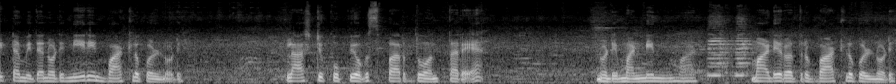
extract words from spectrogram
ಐಟಮ್ ಇದೆ ನೋಡಿ, ನೀರಿನ ಬಾಟ್ಲುಗಳು ನೋಡಿ. ಪ್ಲಾಸ್ಟಿಕ್ ಉಪಯೋಗಿಸ್ಬಾರ್ದು ಅಂತಾರೆ. ನೋಡಿ, ಮಣ್ಣಿನ ಮಾಡಿ ಮಾಡಿರೋದ್ರ ಬಾಟ್ಲುಗಳು ನೋಡಿ.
